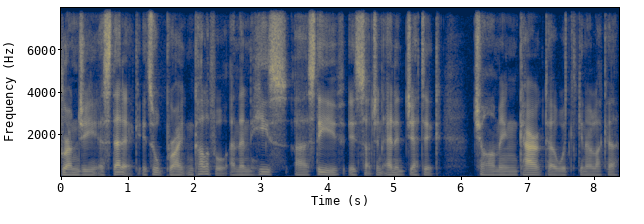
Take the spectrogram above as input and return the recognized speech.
grungy aesthetic. It's all bright and colorful and then he's uh, steve is such an energetic charming character with you know like a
